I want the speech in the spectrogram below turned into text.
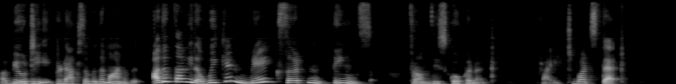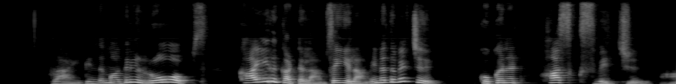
பியூட்டி ப்ராடக்ட் சம்மந்தமானது அது தவிர we can make certain things from this coconut right what's that right இந்த மாதிரி ropes கயிறு கட்டலாம் செய்யலாம். என்னத்தை வச்சு? கொக்கனட் ஹஸ்க்ஸ் வச்சு. ஆ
